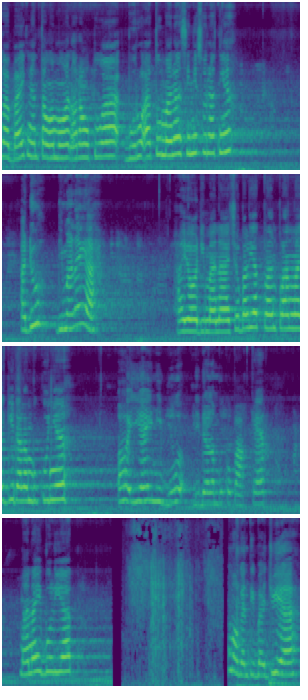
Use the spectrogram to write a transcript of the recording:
nggak baik nentang omongan orang tua. Buru atuh mana sini suratnya? Aduh, di mana ya? Hayo di mana? Coba lihat pelan-pelan lagi dalam bukunya. Oh iya ini Bu, di dalam buku paket. Mana ibu lihat? Mau ganti baju ya?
